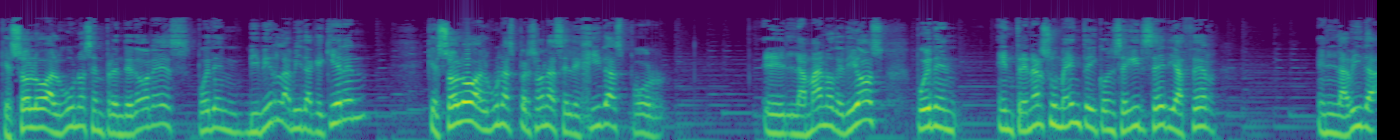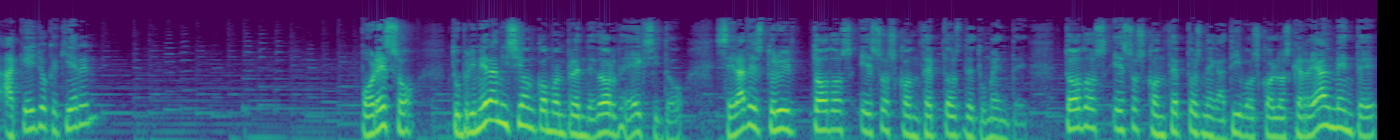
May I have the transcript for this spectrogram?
¿Que solo algunos emprendedores pueden vivir la vida que quieren? ¿Que solo algunas personas elegidas por eh, la mano de Dios pueden entrenar su mente y conseguir ser y hacer en la vida aquello que quieren? Por eso, tu primera misión como emprendedor de éxito será destruir todos esos conceptos de tu mente, todos esos conceptos negativos con los que realmente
